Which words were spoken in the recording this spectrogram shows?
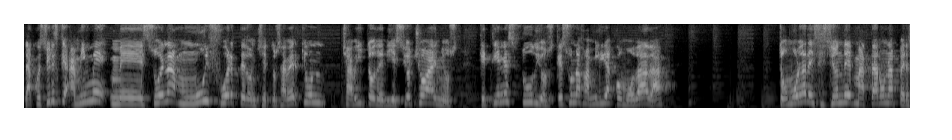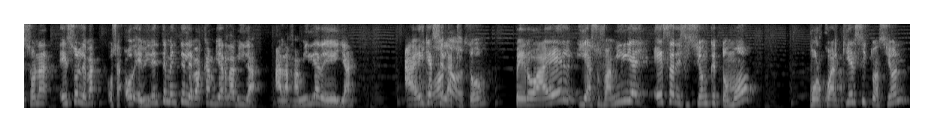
La cuestión es que a mí me, me suena muy fuerte, Don Cheto, saber que un chavito de 18 años que tiene estudios, que es una familia acomodada, tomó la decisión de matar a una persona. Eso le va, o sea, evidentemente le va a cambiar la vida a la familia de ella. A ella se la quitó, pero a él y a su familia esa decisión que tomó por cualquier situación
